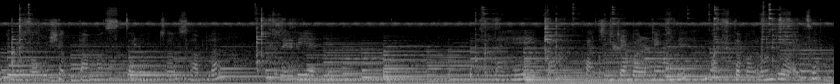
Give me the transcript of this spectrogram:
तुम्ही बघू शकता मस्त लोणचं असं आपलं रेडी आहे. आता हे एका काचीच्या बरणीमध्ये मस्त भरून ठेवायचं.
